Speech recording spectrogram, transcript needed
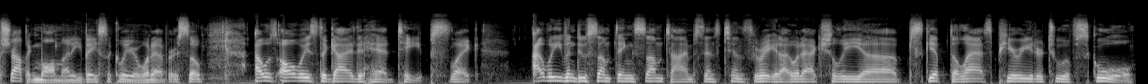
shopping mall money, basically, or whatever. So I was always the guy that had tapes. Like, I would even do something sometimes since 10th grade. I would actually uh, skip the last period or two of school,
